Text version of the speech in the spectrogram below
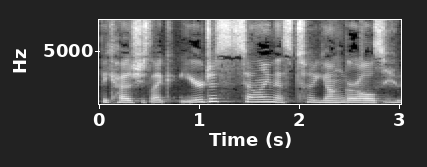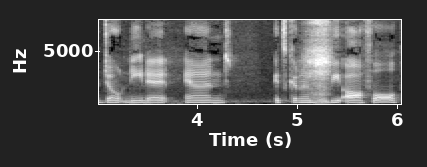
because she's like, you're just selling this to young girls who don't need it, and it's gonna be awful,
